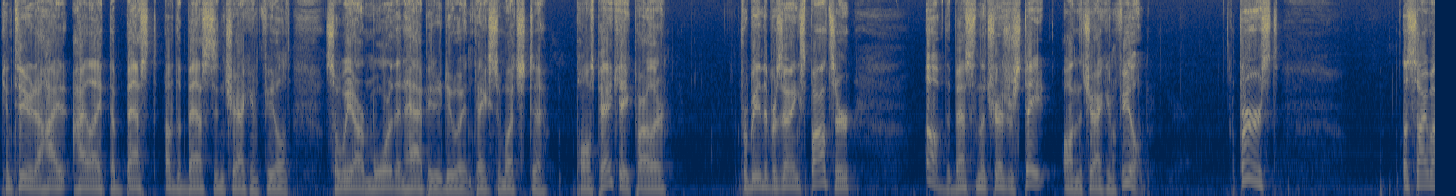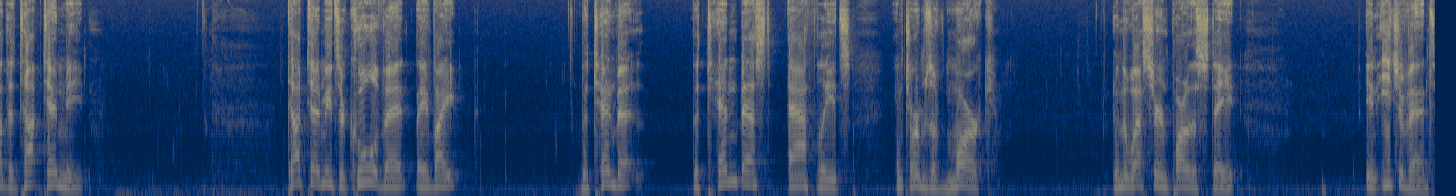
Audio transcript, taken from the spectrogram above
continue to hi- highlight the best of the best in track and field. So we are more than happy to do it. And thanks so much to Paul's Pancake Parlor for being the presenting sponsor of the best in the Treasure State on the track and field. First, let's talk about the top 10 meet. Top 10 meets a cool event. They invite the 10 best the 10 best athletes in terms of mark in the western part of the state in each event.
